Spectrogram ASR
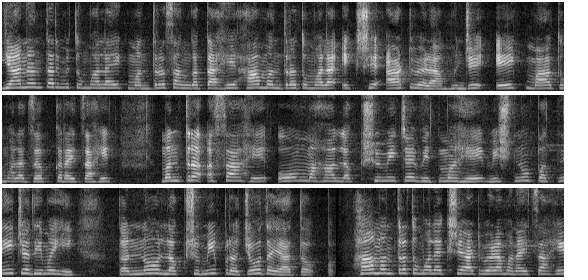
यानंतर मी तुम्हाला एक मंत्र सांगत आहे. हा मंत्र तुम्हाला एकशे आठ वेळा म्हणजे एक माळ तुम्हाला जप करायचा आहे. मंत्र असा आहे ओम महालक्ष्मीचे विद्महे विष्णू पत्नीच्या धीमही तन्नो लक्ष्मी प्रचोदयात. हा मंत्र तुम्हाला एकशे आठ वेळा म्हणायचा आहे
